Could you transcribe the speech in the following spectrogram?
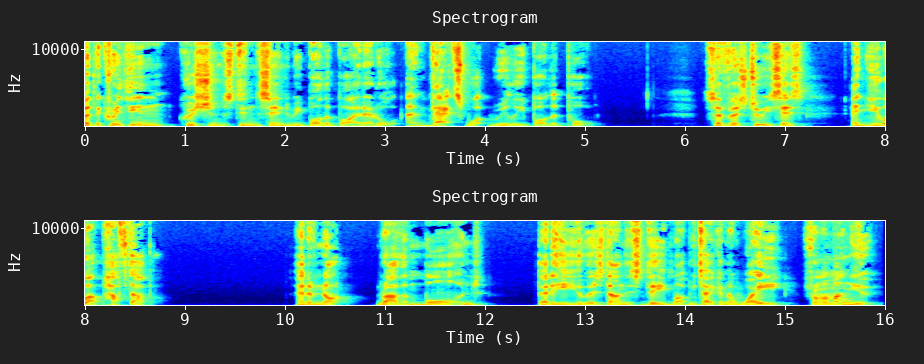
But the Corinthian Christians didn't seem to be bothered by it at all. And that's what really bothered Paul. So verse two, he says, and you are puffed up and have not rather mourned that he who has done this deed might be taken away from among you.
